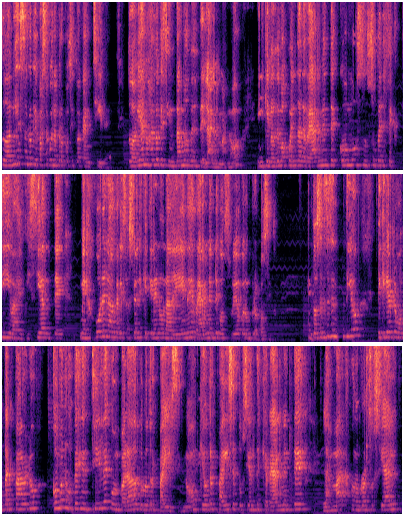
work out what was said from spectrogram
todavía es algo que pasa con el propósito acá en Chile. Todavía no es algo que sintamos desde el alma, ¿no? Y que nos demos cuenta de realmente cómo son súper efectivas, eficientes, mejores las organizaciones que tienen un ADN realmente construido con un propósito. Entonces, en ese sentido, te quería preguntar, Pablo, ¿Cómo nos ves en Chile comparado con otros países? ¿no? ¿Qué otros países tú sientes que realmente las marcas con un rol social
